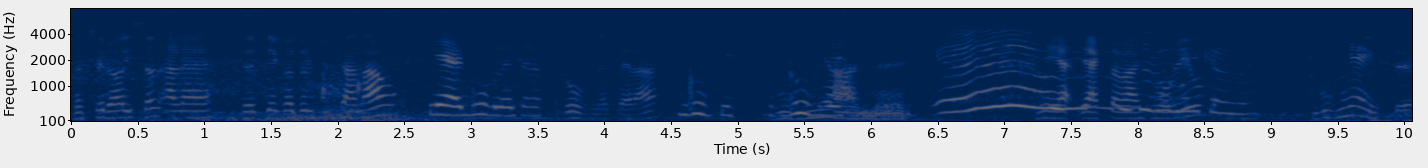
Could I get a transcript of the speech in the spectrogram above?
znaczy Royson, ale to jest jego drugi kanał, Nie, główny teraz. główny teraz. Głównie. Główny. Gówniany. Eee, Nie, jak- to Max jestem mówił? Główniejszy. Główniejszy.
